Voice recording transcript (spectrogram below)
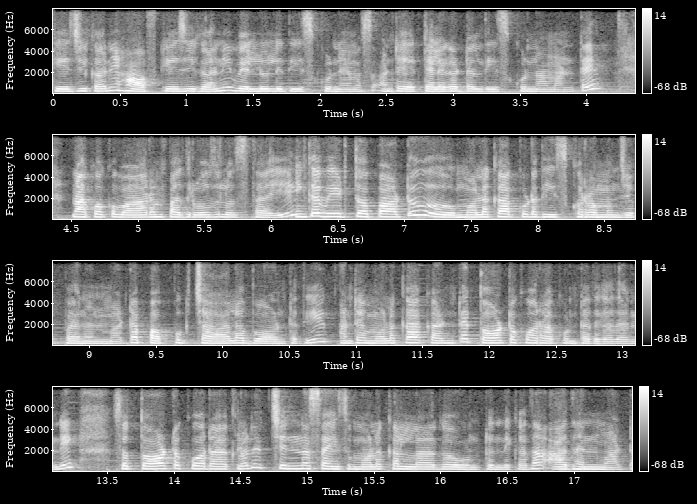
కేజీ కానీ హాఫ్ కేజీ కానీ వెల్లుల్లి తీసుకున్నాము అంటే తెల్లగడ్డలు తీసుకున్నామంటే నాకు ఒక వారం పది రోజులు వస్తాయి. ఇంకా వీటితో పాటు మొలకాకు కూడా తీసుకురమ్మని చెప్పాను అనమాట పప్పుకి చాలా బాగుంటుంది. అంటే మొలకాకు అంటే తోటకూరాకు ఉంటుంది కదండి. సో తోటకూరాకులోనే చిన్న సైజు మొలకల్లాగా ఉంటుంది కదా అదనమాట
